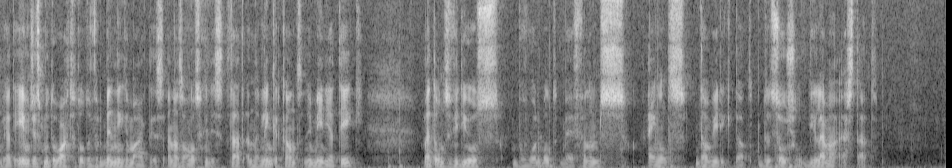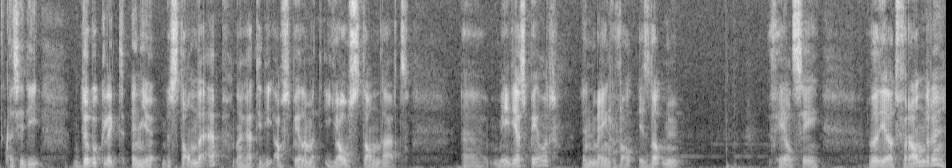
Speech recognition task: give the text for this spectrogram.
Je gaat eventjes moeten wachten tot de verbinding gemaakt is. En als alles goed is, staat aan de linkerkant de mediatheek. Met onze video's, bijvoorbeeld bij films, Engels, dan weet ik dat de Social Dilemma er staat. Als je die dubbelklikt in je bestanden-app, dan gaat hij die afspelen met jouw standaard uh, mediaspeler. In mijn geval is dat nu VLC. Wil je dat veranderen,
